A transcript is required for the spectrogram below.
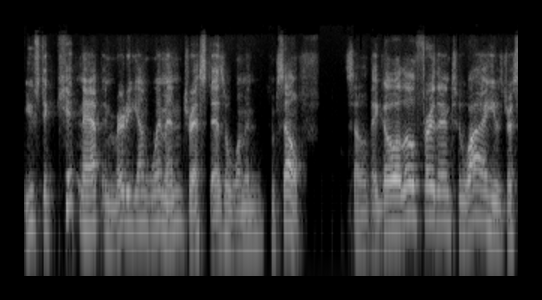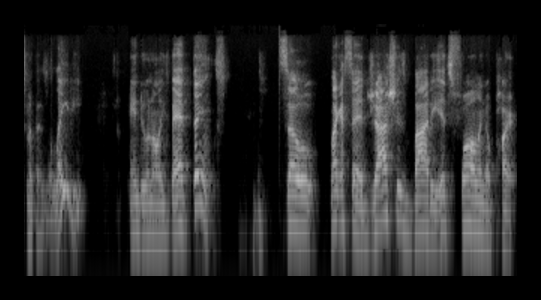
used to kidnap and murder young women dressed as a woman himself. So they go a little further into why he was dressing up as a lady and doing all these bad things. So, like I said, Josh's body, it's falling apart.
